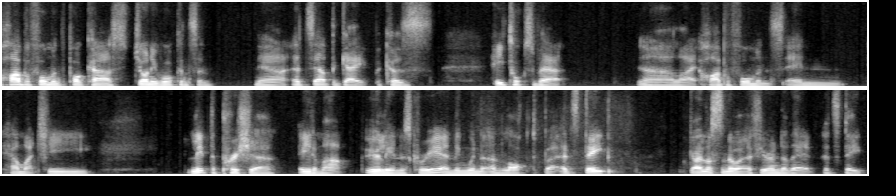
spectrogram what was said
high performance podcast, Jonny Wilkinson. Now it's out the gate because he talks about uh, like high performance and how much he let the pressure eat him up early in his career and then when unlocked. But it's deep. Go listen to it if you're into that. It's deep.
